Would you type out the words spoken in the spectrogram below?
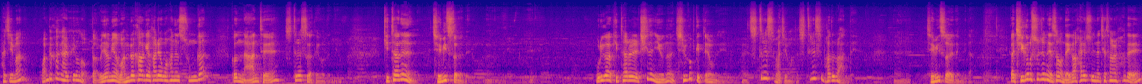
하지만 완벽하게 할 필요는 없다. 왜냐하면 완벽하게 하려고 하는 순간 그건 나한테 스트레스가 되거든요. 기타는 재밌어야 돼요. 우리가 기타를 치는 이유는 즐겁기 때문이에요. 스트레스 받지 마세요. 스트레스 받으면 안 돼. 예, 재밌어야 됩니다. 그러니까 지금 수준에서 내가 할 수 있는 최선을 하되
